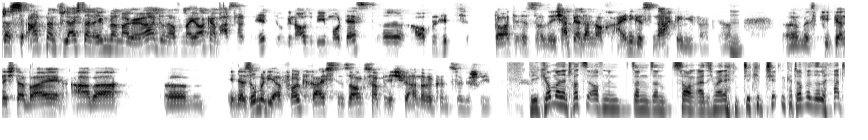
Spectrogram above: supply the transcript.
das hat man vielleicht dann irgendwann mal gehört und auf Mallorca war es halt ein Hit und genauso wie Modest äh, auch ein Hit dort ist. Also ich habe ja dann noch einiges nachgeliefert. Ja. Mhm. Ähm, es blieb ja nicht dabei, aber ähm, in der Summe die erfolgreichsten Songs habe ich für andere Künstler geschrieben. Wie kommt man denn trotzdem auf einen, so, einen, so einen Song? Also ich meine, dicke Titten, Kartoffelsalat,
